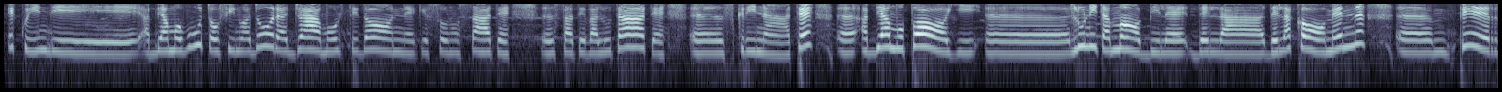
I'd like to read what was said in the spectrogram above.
e quindi abbiamo avuto fino ad ora già molte donne che sono state, eh, state valutate, eh, screenate, eh, abbiamo poi eh, l'unità mobile della, della Comen ehm, per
